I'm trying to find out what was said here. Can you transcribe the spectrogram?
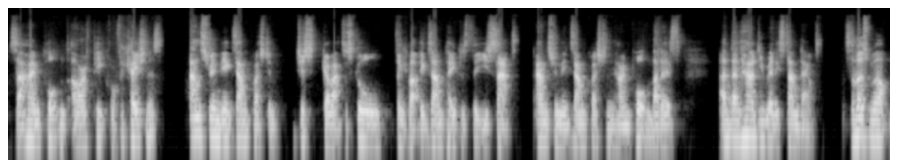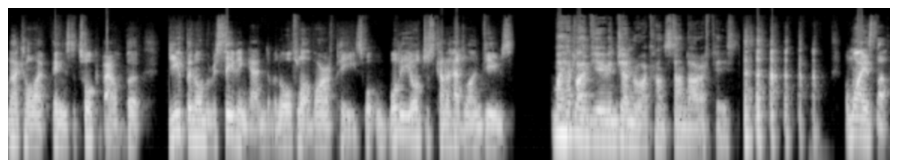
So how important RFP qualification is, answering the exam question. Just go back to school, think about the exam papers that you sat, answering the exam question, how important that is. And then how do you really stand out? So those are my, my kind of like things to talk about. But you've been on the receiving end of an awful lot of RFPs. What, what are your just kind of headline views? My headline view in general, I can't stand RFPs. and why is that?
